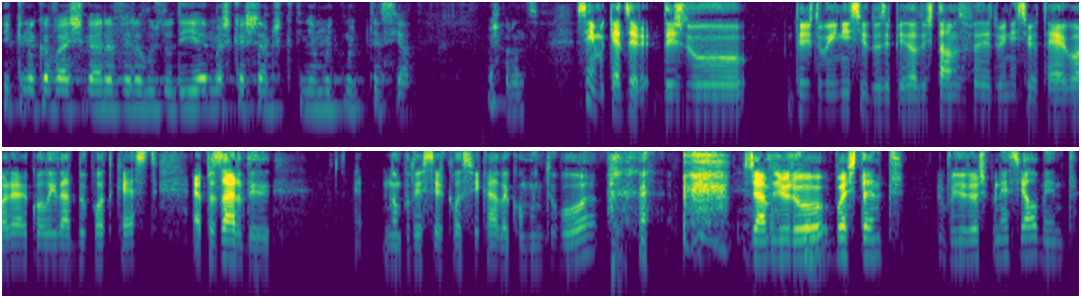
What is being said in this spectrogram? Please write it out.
e que nunca vai chegar a ver a luz do dia, mas que achamos que tinha muito, muito potencial. Mas pronto. Sim, quer dizer, desde o, desde o início dos episódios que estávamos a fazer do início até agora, a qualidade do podcast, apesar de eh, não poder ser classificada como muito boa, já melhorou bastante, melhorou exponencialmente.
